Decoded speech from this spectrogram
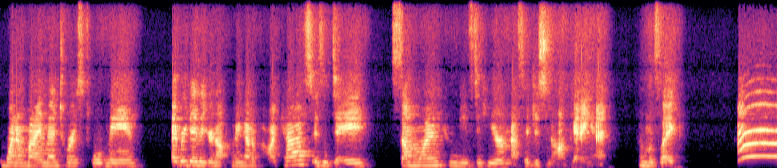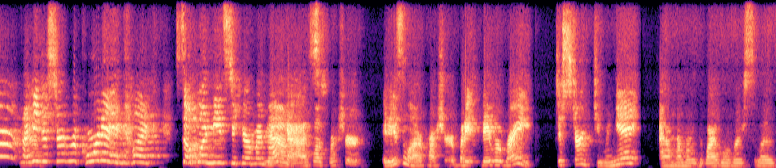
one of my mentors told me every day that you're not putting out a podcast is a day someone who needs to hear a message is not getting it and was like, ah, I need to start recording. Like someone needs to hear my yeah, podcast. Plus pressure. It is a lot of pressure, but it, they were right. Just start doing it. I don't remember what the Bible verse was.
